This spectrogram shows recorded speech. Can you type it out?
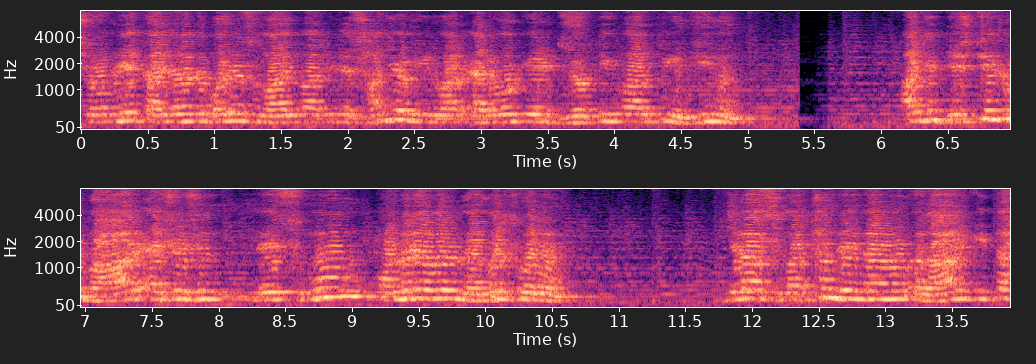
ਸ਼੍ਰੋਮਣੀ ਅਕਾਲੀ ਦਲ ਅਤੇ ਬਹੁਜਨ ਸਮਾਜ ਪਾਰਟੀ ਦੇ ਸਾਂਝੇ ਉਮੀਦਵਾਰ ਐਡਵੋਕੇਟ ਜੋਤੀਪਾਲ ਭੀਮ ਜੀ ਨੂੰ ਅੱਜ ਡਿਸਟ੍ਰਿਕਟ ਬਾਰ ਐਸੋਸੀਏਸ਼ਨ ਦੇ ਸਮੂਹ ਆਨਰੇਬਲ ਮੈਂਬਰਸ ਵੱਲੋਂ ਜਿਹੜਾ ਸਮਰਥਨ ਦੇਣ ਦਾ ਨੂੰ ਐਲਾਨ ਕੀਤਾ।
